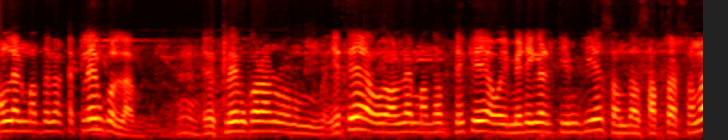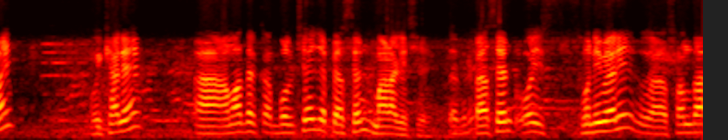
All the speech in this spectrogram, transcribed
অনলাইন মাধ্যমে একটা ক্লেম করলাম। ক্লেম করার এতে ওই অনলাইন মাধ্যম থেকে ওই মেডিকেল টিম গিয়ে সন্ধ্যা সাতটার সময় ওইখানে আমাদের বলছে যে পেশেন্ট মারা গেছে। পেশেন্ট ওই শনিবারই সন্ধ্যা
